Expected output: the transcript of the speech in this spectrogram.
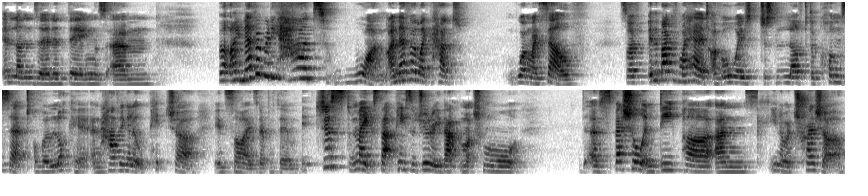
in London and things. Um, but I never really had one. I never like had one myself. So I've, in the back of my head, I've always just loved the concept of a locket and having a little picture inside and everything. It just makes that piece of jewellery that much more uh, special and deeper and, you know, a treasure.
